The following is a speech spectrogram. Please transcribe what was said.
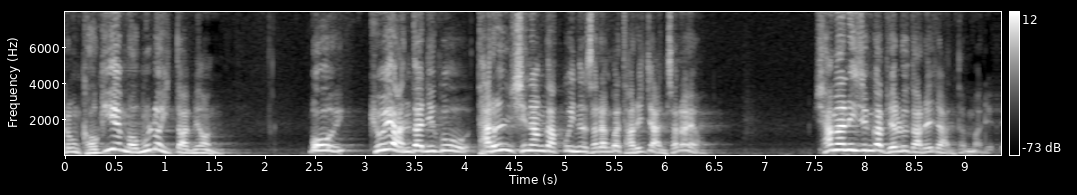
여러분 거기에 머물러 있다면 뭐 교회 안 다니고 다른 신앙 갖고 있는 사람과 다르지 않잖아요. 샤머니즘과 별로 다르지 않단 말이에요.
